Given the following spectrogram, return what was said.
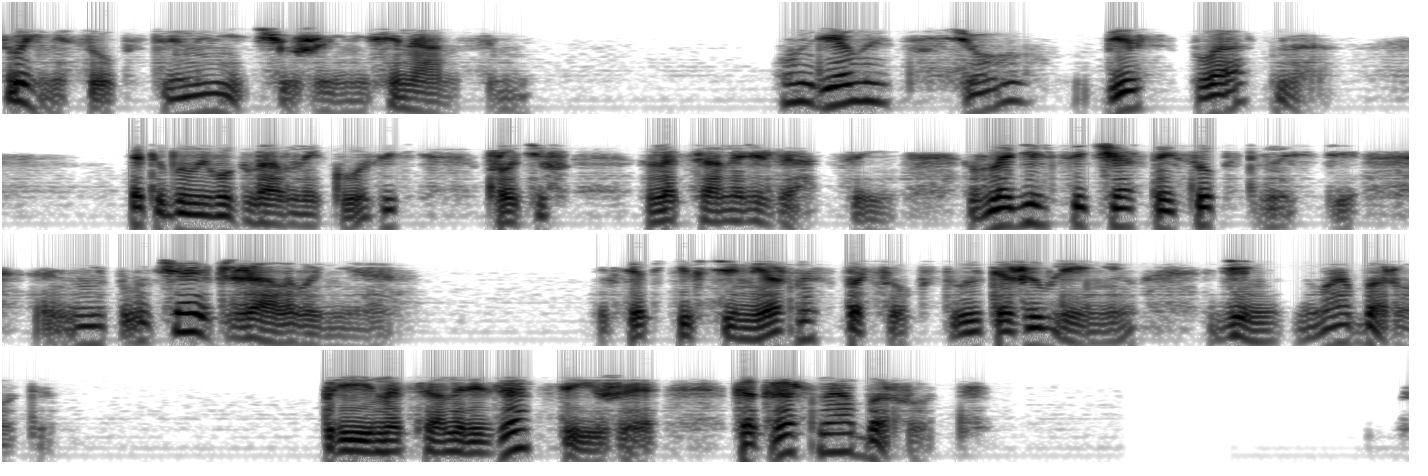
своими собственными чужими финансами. Он делает все бесплатно. Это был его главный козырь против национализации. Владельцы частной собственности не получают жалования и все-таки всемерно способствуют оживлению денежного оборота. При национализации же как раз наоборот. В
